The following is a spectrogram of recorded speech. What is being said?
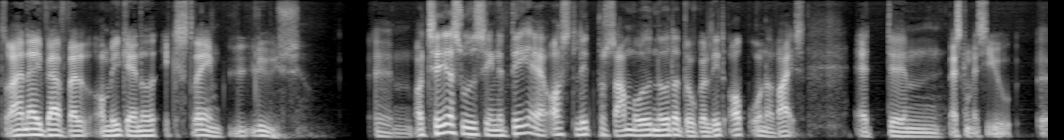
Så han er i hvert fald, om ikke andet, ekstremt lys. Øhm, og Theas udseende, det er også lidt på samme måde noget, der dukker lidt op undervejs. At, øhm, hvad skal man sige, øh,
